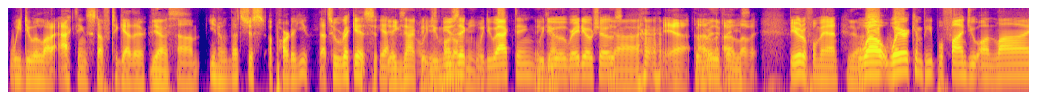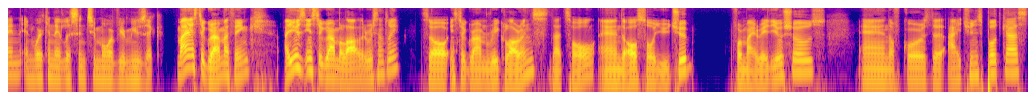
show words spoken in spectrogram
we do a lot of acting stuff together. Yes. Um, you know that's just a part of you. That's who Rick is. Yeah, exactly. We do music. We do acting. We do radio shows. yeah. Yeah, I, I love it. Beautiful, man. Yeah. Well, where can people find you online, and where can they listen to more of your music? my Instagram, I think I use Instagram a lot recently. So Instagram Rick Lawrence, that's all, and also YouTube for my radio shows, and of course the iTunes podcast.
